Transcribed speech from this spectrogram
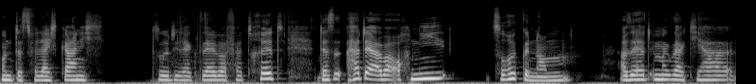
und das vielleicht gar nicht so direkt selber vertritt. Das hat er aber auch nie zurückgenommen. Also er hat immer gesagt, ja,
